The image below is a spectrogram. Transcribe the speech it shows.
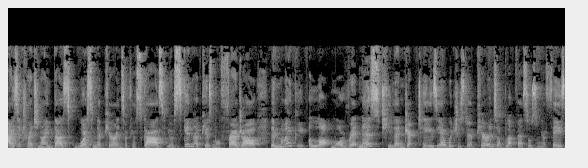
Isotretinoin does worsen the appearance of your scars. Your skin appears more fragile. There might be a lot more redness, telangiectasia, which is the appearance of blood vessels on your face,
